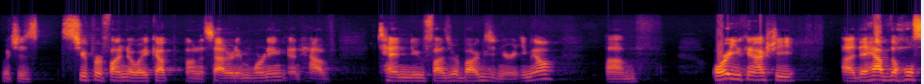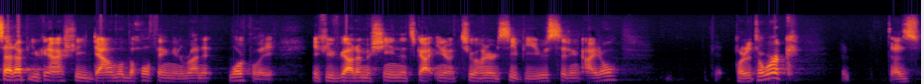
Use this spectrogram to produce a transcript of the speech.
which is super fun to wake up on a Saturday morning and have 10 new fuzzer bugs in your email. Um, or you can actually, uh, they have the whole setup, you can actually download the whole thing and run it locally. If you've got a machine that's got you know 200 CPUs sitting idle, put it to work. It does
